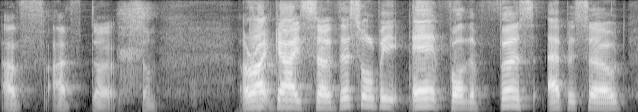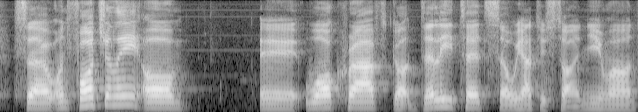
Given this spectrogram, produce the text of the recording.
I've I've dug some. Alright guys, so this will be it for the first episode. So unfortunately um uh, Warcraft got deleted, so we had to start a new one.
